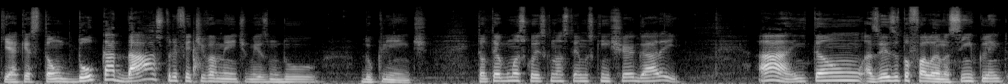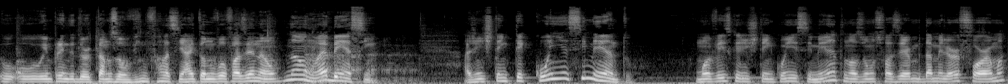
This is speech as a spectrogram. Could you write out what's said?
que é a questão do cadastro efetivamente mesmo do, do cliente. Então tem algumas coisas que nós temos que enxergar aí. Ah, então, às vezes eu estou falando assim, o, cliente, o, o empreendedor que está nos ouvindo fala assim, ah, então não vou fazer não. Não, não é bem assim. A gente tem que ter conhecimento. Uma vez que a gente tem conhecimento, nós vamos fazer da melhor forma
